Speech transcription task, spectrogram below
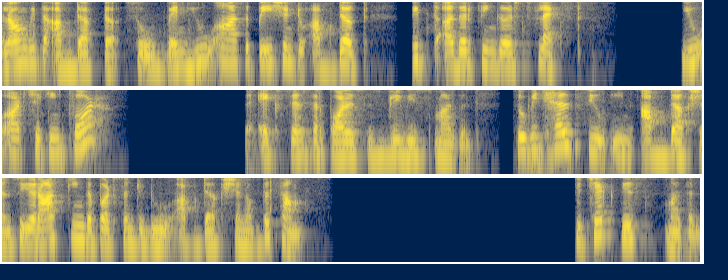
along with the abductor. So when you ask a patient to abduct with the other fingers flexed, you are checking for the extensor pollicis brevis muscle. So which helps you in abduction. So you're asking the person to do abduction of the thumb to check this muscle.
